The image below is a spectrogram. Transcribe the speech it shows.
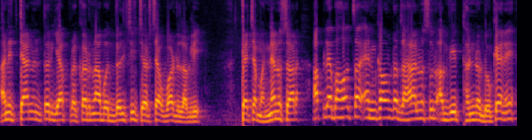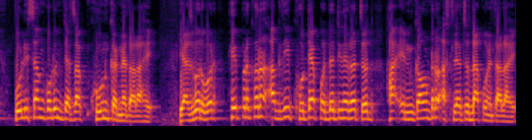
आणि त्यानंतर या प्रकरणाबद्दलची चर्चा वाढू लागली. त्याच्या म्हणण्यानुसार आपल्या भावाचा एन्काउंटर झाला नसून अगदी थंड डोक्याने पोलिसांकडून त्याचा खून करण्यात आला आहे. याचबरोबर हे प्रकरण अगदी खोट्या पद्धतीने रचत हा एन्काउंटर असल्याचं दाखवण्यात आलं आहे.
